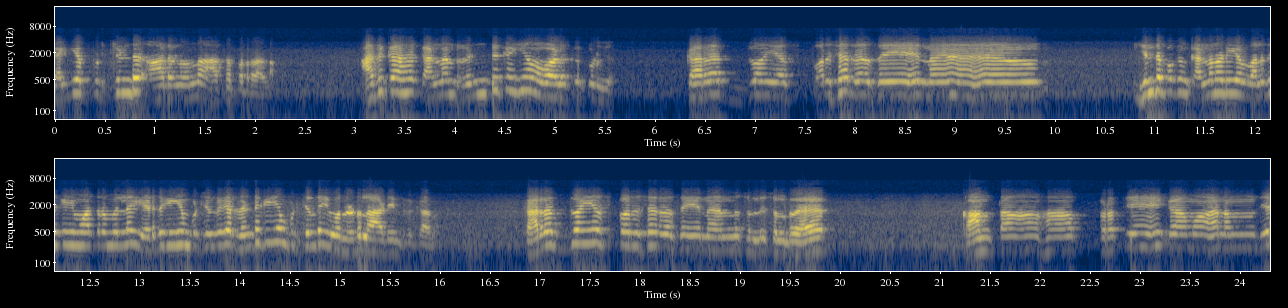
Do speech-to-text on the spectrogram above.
கையை பிடிச்சுண்டு ஆடணும்னு ஆசைப்படுறாளாம். அதுக்காக கண்ணன் ரெண்டு கையும் அவளுக்கு கொடுங்க கரத்வயஸ் ஸ்பர்ஷரசேன இந்த பக்கம் கண்ணனுடைய வலது கை மாத்திரம் இல்ல இடது கையும் பிடிச்சிருக்காரு ரெண்டு கையும் பிடிச்சிருந்து இவர் நடுவில் ஆடிட்டு இருக்காரு கரத்வய ஸ்பர்ஷரசேனன்னு சொல்லி சொல்ற காந்தாக பிரத்யேகமானந்திய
